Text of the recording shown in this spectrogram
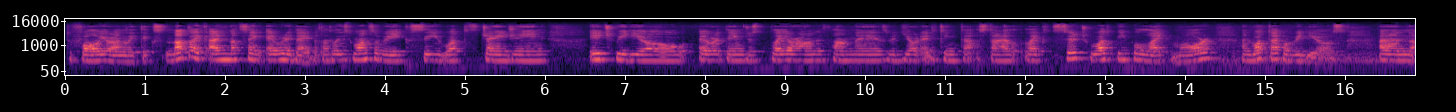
to follow your analytics. Not like I'm not saying every day but at least once a week see what's changing each video, everything, just play around with thumbnails, with your editing style, like search what people like more and what type of videos. And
